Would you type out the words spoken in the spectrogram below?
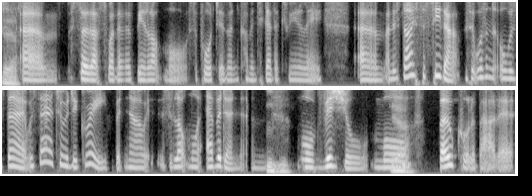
Yes. Um, so that's why they've been a lot more supportive and coming together communally. Um, and it's nice to see that because it wasn't always there. It was there to a degree, but now it's a lot more evident and mm-hmm. more visual, more yeah vocal about it.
